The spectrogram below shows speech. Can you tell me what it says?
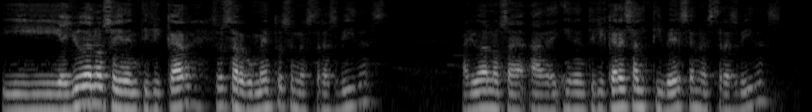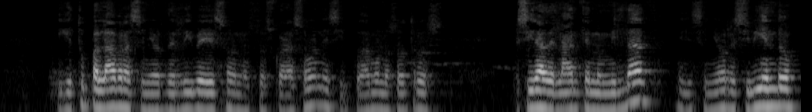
y ayúdanos a identificar esos argumentos en nuestras vidas, ayúdanos a, identificar esa altivez en nuestras vidas y que tu palabra, Señor, derribe eso en nuestros corazones y podamos nosotros pues, ir adelante en humildad, y, Señor, recibiendo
